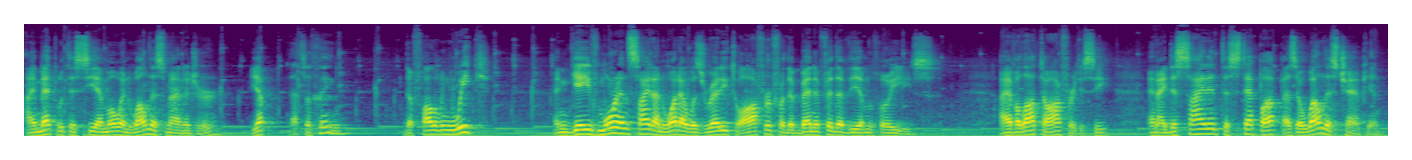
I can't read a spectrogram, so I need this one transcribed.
I met with the CMO and wellness manager, yep, that's a thing, the following week, and gave more insight on what I was ready to offer for the benefit of the employees. I have a lot to offer, you see, and I decided to step up as a wellness champion.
